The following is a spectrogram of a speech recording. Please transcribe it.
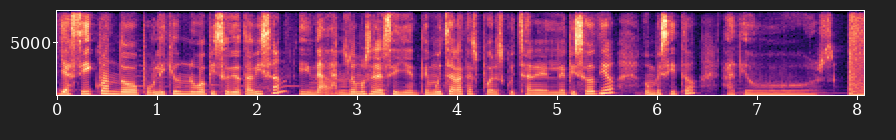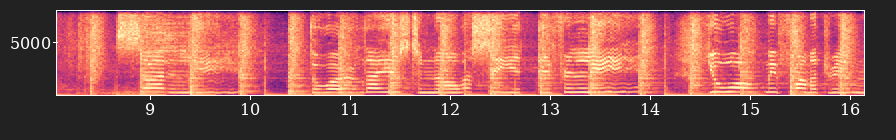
Y así cuando publique un nuevo episodio te avisan. Y nada, nos vemos en el siguiente. Muchas gracias por escuchar el episodio. Un besito. Adiós. From a dream,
